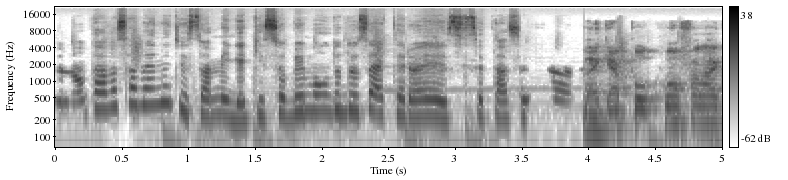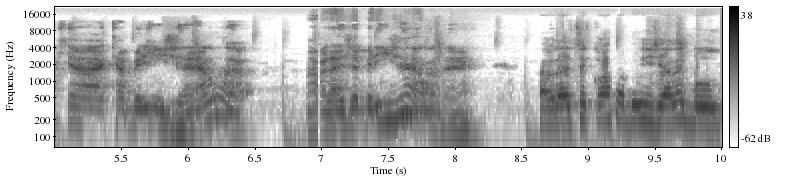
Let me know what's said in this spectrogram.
eu não tava sabendo disso, amiga. Que submundo dos héteros é esse? Você tá acessando? Daqui a pouco vão falar que a, que a berinjela, na verdade é berinjela, né? Na verdade, você corta a berinjela é bolo.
